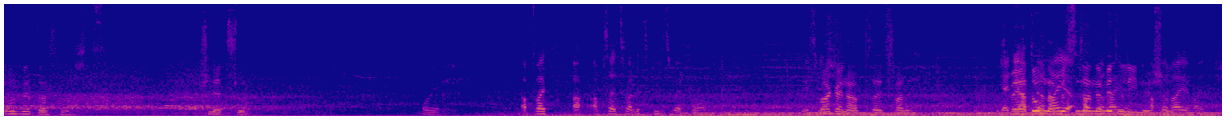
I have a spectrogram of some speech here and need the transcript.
So wird das nichts. Schnitzler. Oh ja. Abseits, ab, Abseitsfall ist viel zu weit vorne. Es war keine Abseitsfalle. Ja, wär ja dumm, dann müssten sie an der Mittellinie stehen. Reihe meine ich.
